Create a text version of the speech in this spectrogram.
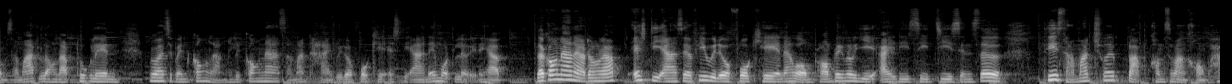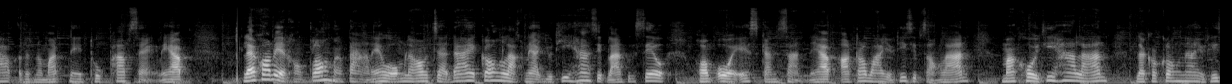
ผมสามารถรองรับทุกเลนส์ไม่ว่าจะเป็นกล้องหลังหรือกล้องหน้าสามารถถ่ายวิดีโอ 4K HDR ได้หมดเลยนะครับแล้วกล้องหน้าเนี่ยรองรับ HDR Selfie Video 4K นะครับผมพร้อมเทคโนโลยี IDCG Sensor ที่สามารถช่วยปรับความสว่างของภาพอัตโนมัติในทุกภาพแสงนะครับและความละเอียดของกล้องต่างๆนะครับผมเราจะได้กล้องหลักเนี่ยอยู่ที่ 50 ล้านพิกเซล พร้อม OIS กันสั่นนะครับอัลตร้าไวอยู่ที่ 12 ล้านมาโครอยู่ที่ 5 ล้าน แล้วก็กล้องหน้าอยู่ที่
